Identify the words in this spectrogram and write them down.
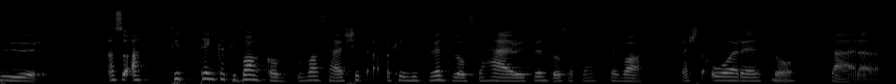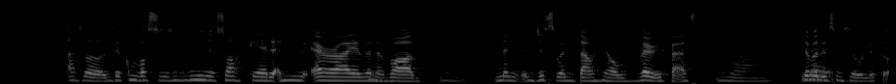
hur alltså att tänka tillbaka och vara så här shit, okej vi förväntade oss det här och vi förväntade oss att det här ska vara värsta året och Mm. så här. eh, Alltså det kommer vara så, så nya saker, a new era, jag vet inte Mm. vad. Mm. Men it just went downhill very fast. Ja. Det var Nej. det som är så roligt. Och,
